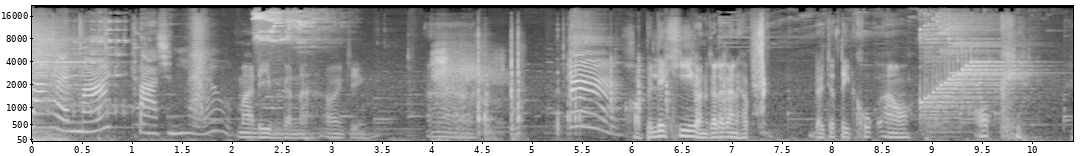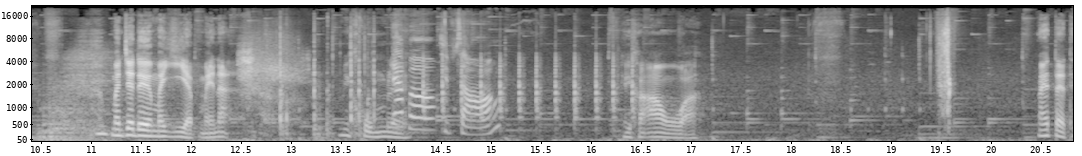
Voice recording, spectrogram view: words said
สร้างแลนด์มาร์คตาฉันแล้ว มาดีเหมือนกันนะ เอาจริงๆอ่าห้าขอเป็นเลขคีย์ก่อนก็แล้วกันครับ เดี๋ยวจะติดคุกเอา โอเค มันจะเดินมาเหยียบไหมน่ะ ไม่คุ้มเลยดับเบิลสิบสองเฮ้ยเขาเอาว่ะ ไม่แต่เท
